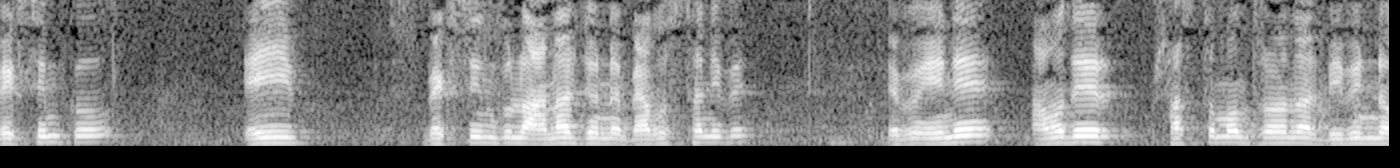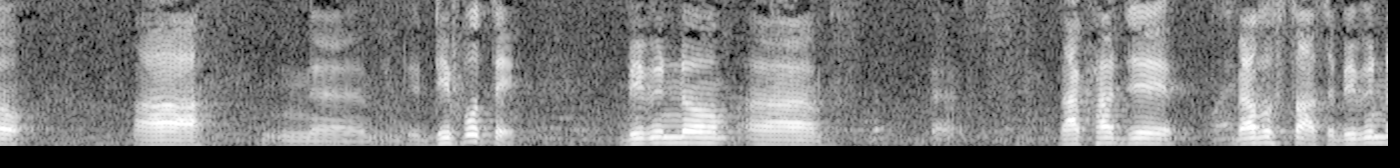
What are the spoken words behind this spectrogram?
ভ্যাকসিনকো এই ভ্যাকসিনগুলো আনার জন্য ব্যবস্থা নেবে এবং এনে আমাদের স্বাস্থ্য মন্ত্রণালয়ের বিভিন্ন ডিপোতে বিভিন্ন রাখার যে ব্যবস্থা আছে, বিভিন্ন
